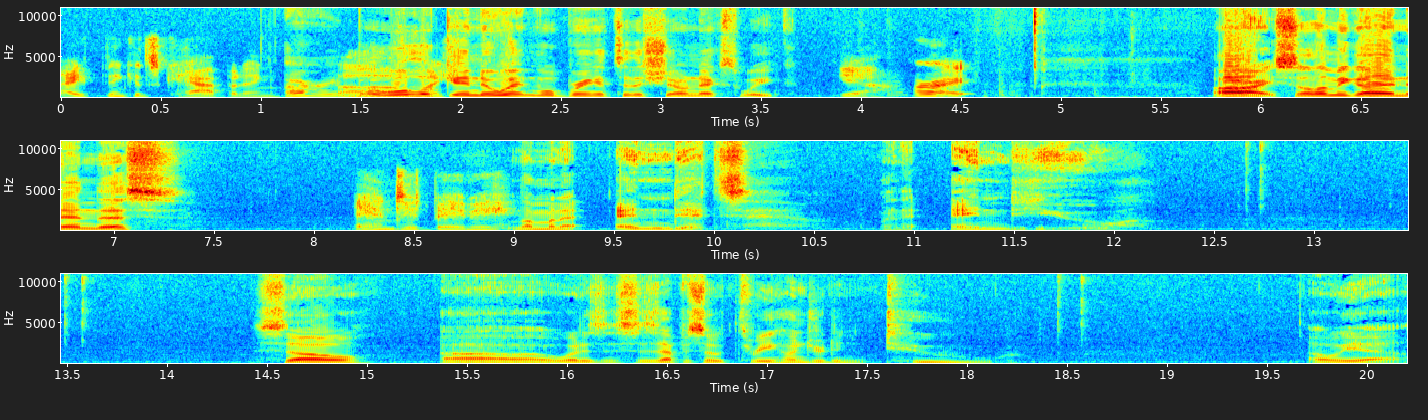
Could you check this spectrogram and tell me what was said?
I think it's happening. All right. Well, we'll Um, look I- into it and we'll bring it to the show next week. Yeah. All right. All right. So let me go ahead and end this. End it, baby. I'm gonna end it. I'm gonna end you. So, uh, what is this? This is episode 302. Oh yeah.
